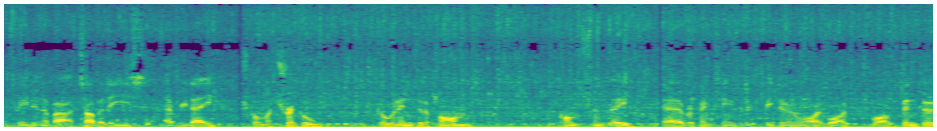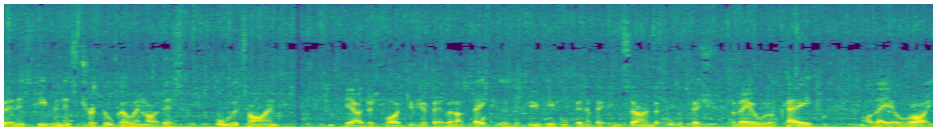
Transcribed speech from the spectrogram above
I'm feeding about a tub of these every day. Just got my trickle going into the pond constantly. Yeah, everything seems to be doing all right. What I've, what I've been doing is keeping this trickle going like this all the time. Yeah, I just thought I'd give you a bit of an update because there's a few people been a bit concerned that all the fish, are they all okay? Are they all right?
